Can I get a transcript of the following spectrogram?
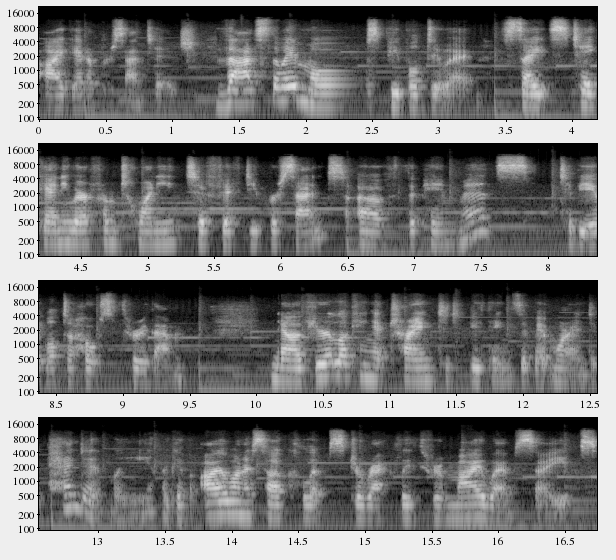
I get a percentage. That's the way most people do it. Sites take anywhere from 20 to 50% of the payments to be able to host through them. Now, if you're looking at trying to do things a bit more independently, like if I want to sell clips directly through my website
